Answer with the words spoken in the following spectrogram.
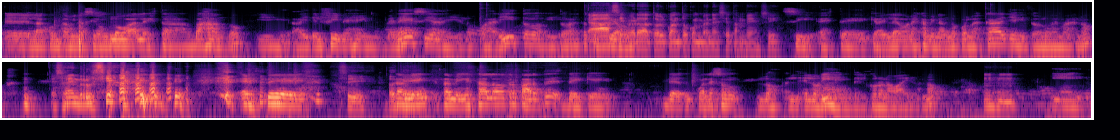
eh, la contaminación global está bajando y hay delfines en Venecia y los pajaritos y todas estas Ah, sí, es verdad, todo el cuanto con Venecia también, sí. Sí, este, que hay leones caminando por las calles y todo lo demás, ¿no? Eso es en Rusia. este, sí. También, también está la otra parte de que de cuáles son los, el, origen del coronavirus, ¿no? Y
